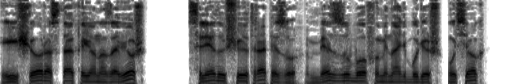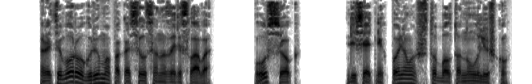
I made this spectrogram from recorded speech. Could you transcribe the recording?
И еще раз так ее назовешь, следующую трапезу без зубов уминать будешь, усек? Ратибор угрюмо покосился на Зарислава. Усек. Десятник понял, что болтанул лишку.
